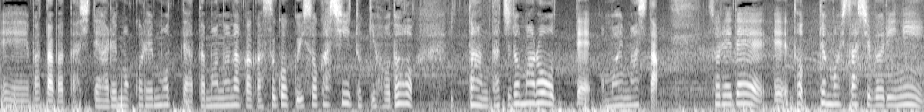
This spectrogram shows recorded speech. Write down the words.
えー、バタバタしてあれもこれもって頭の中がすごく忙しい時ほど一旦立ち止まろうって思いました。それで、えー、とっても久しぶりに、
